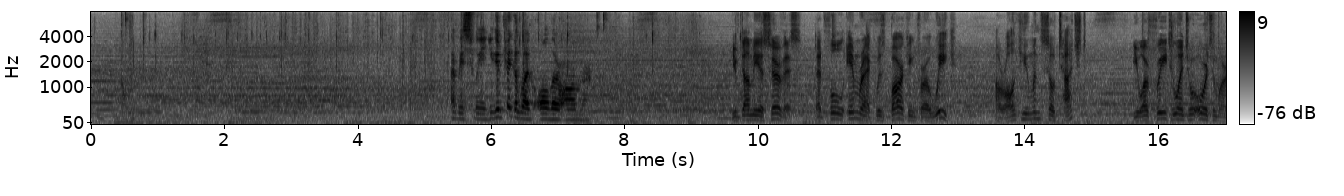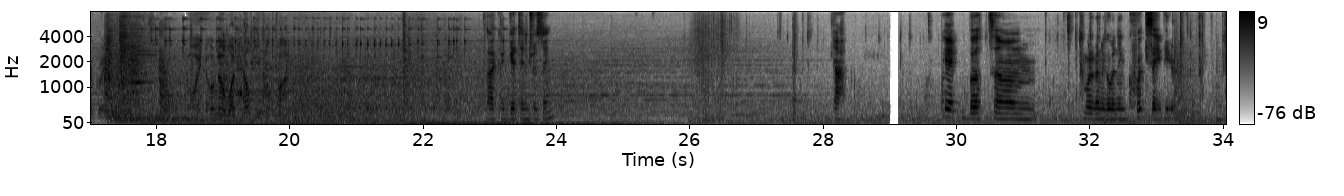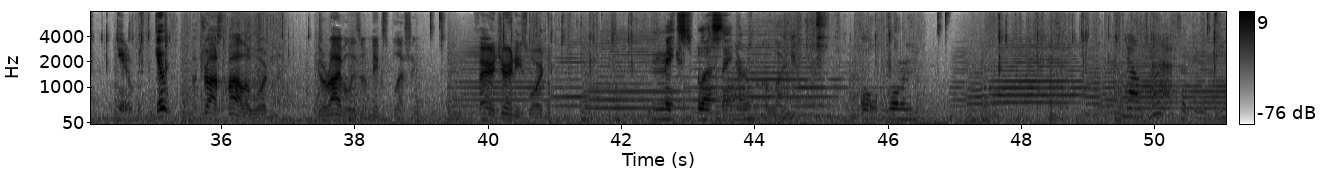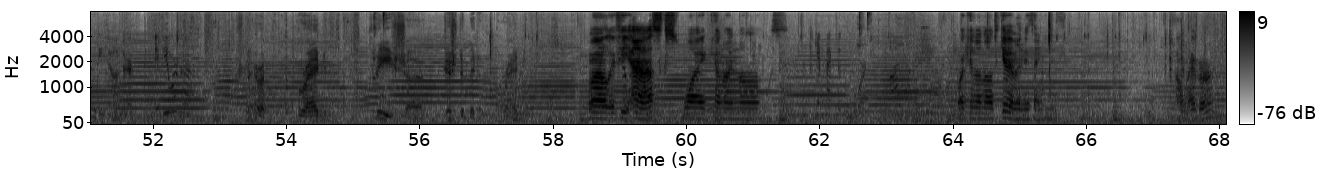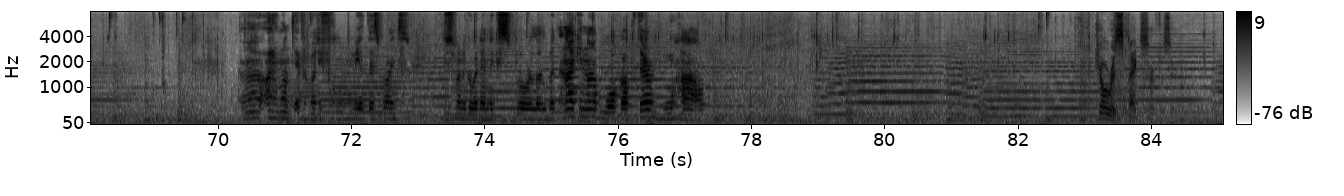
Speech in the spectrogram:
That'd be sweet. You could pick up like all their armor. You've done me a service. That fool Imrek was barking for a week. Are all humans so touched? You are free to enter Orzammar, Grave. Though I don't know what help you will find. That could get interesting. Okay, but um, we're gonna go in and quick save here. Here we go. A Trost follow, Warden. Your arrival is a mixed blessing. Fair journeys, Warden. Mixed blessing, huh? Alike. Old woman. Now that's a thing of beauty, daughter. If you were con- Spare a bread. Please, sir. Just a bit of bread. Well, if he asks, why can I not? get back to the fort. Why can I not give him anything? However, uh, I don't want everybody following me at this point. I just want to go in and explore a little bit, and I cannot walk up there. Wow. Show respect, Surfacer.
